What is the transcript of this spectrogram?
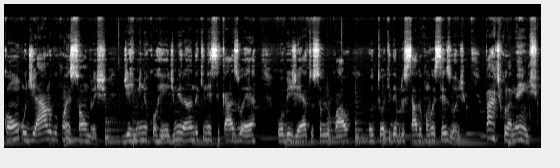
com o Diálogo com as Sombras, de Hermínio Correia de Miranda, que nesse caso é o objeto sobre o qual eu estou aqui debruçado com vocês hoje. Particularmente,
